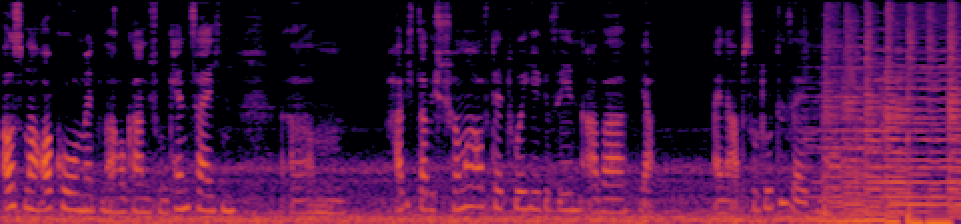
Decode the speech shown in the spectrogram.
aus Marokko mit marokkanischem Kennzeichen. Ähm, Habe ich, glaube ich, schon mal auf der Tour hier gesehen, aber ja, eine absolute Seltenheit.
